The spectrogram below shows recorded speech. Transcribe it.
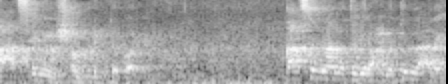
কাসেমই সম্পৃক্ত করে। কাসিম নানতবী রহমতুল্লাহ আলাই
